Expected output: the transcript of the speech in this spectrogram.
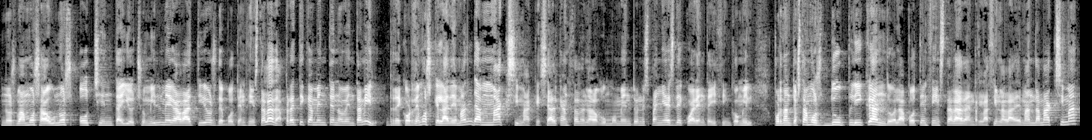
nos vamos a unos 88.000 megavatios de potencia instalada, prácticamente 90.000. Recordemos que la demanda máxima que se ha alcanzado en algún momento en España es de 45.000. Por tanto, estamos duplicando la potencia instalada en relación a la demanda máxima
